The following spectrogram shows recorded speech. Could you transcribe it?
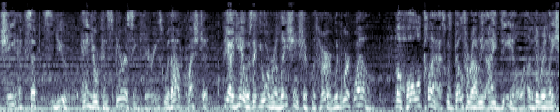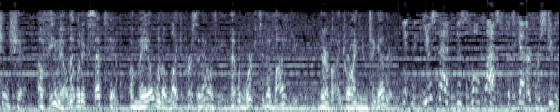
She accepts you and your conspiracy theories without question. The idea was that your relationship with her would work well. The whole class was built around the ideal of the relationship. A female that would accept him. A male with a like personality that would work to divide you, thereby drawing you together. You said this whole class was put together for student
